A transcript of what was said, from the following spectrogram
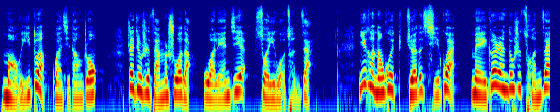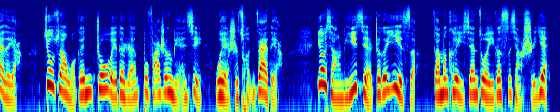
某一段关系当中。这就是咱们说的“我连接，所以我存在”。你可能会觉得奇怪。每个人都是存在的呀，就算我跟周围的人不发生联系，我也是存在的呀。要想理解这个意思，咱们可以先做一个思想实验。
